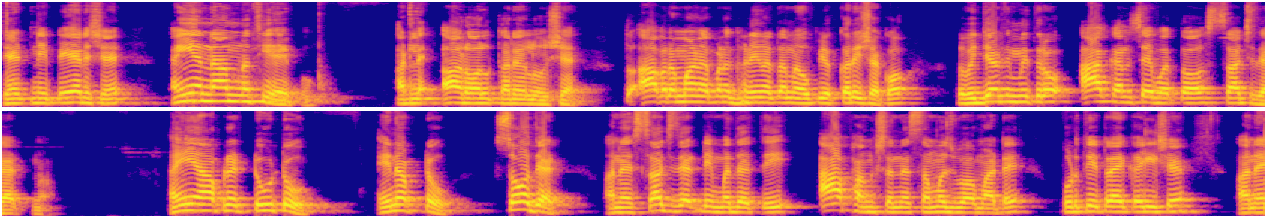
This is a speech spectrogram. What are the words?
ધેટની પેર છે, અહીંયા નામ નથી આપ્યું. એટલે અ રોલ કરેલું છે. તો આ પ્રમાણે પણ ઘણીવાર તમે ઉપયોગ કરી શકો. તો વિદ્યાર્થી મિત્રો, આ કન્સેપ્ટ હતો સચ ધેટનો અહીંયા આપણે too too enough to so that અને સચ ધેટની મદદથી આ ફંક્શનને સમજવા માટે પૂરતી ટ્રાય કરી છે. અને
